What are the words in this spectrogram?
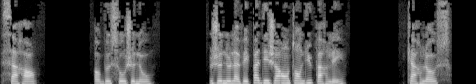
Sarah. Obesogeno. Je ne l'avais pas déjà entendu parler. Carlos.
